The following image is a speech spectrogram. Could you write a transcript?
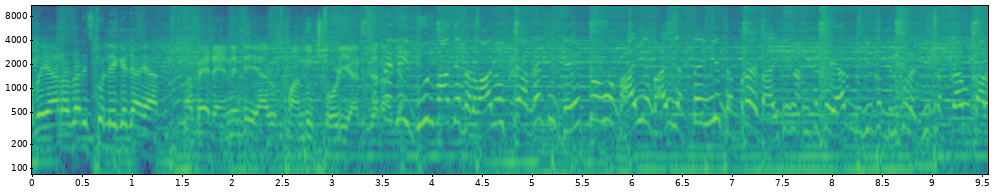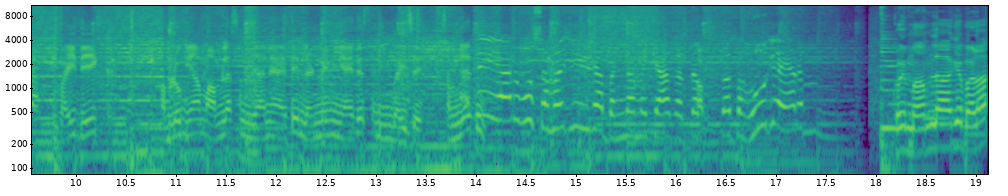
अबे यार अगर इसको लेके जा यार। अबे रहने दे यार उस्मान तू छोड़ यार जरा अबे नहीं दूल बातें करवा लो उससे। अगर तू देख तो वो भाई है भाई लगता है ये धब्बा है। भाई के नाम पे तो यार मुझे तो बिल्कुल अजीब लगता है वो सारा। भाई देख। हम लोग यहाँ मामला समझाने आए थे लड़ने नहीं आए थे सलीम भाई से। समझा तू? यार वो समझ नहीं रहा बंदा मैं क्या करता हूँ। अब हो गया यार। कोई मामला आगे बढ़ा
